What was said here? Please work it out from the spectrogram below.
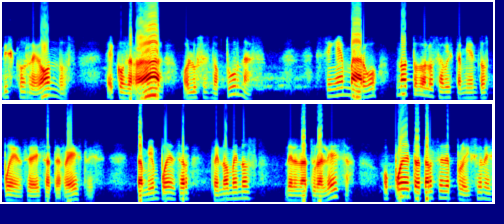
discos redondos, ecos de radar o luces nocturnas. Sin embargo, no todos los avistamientos pueden ser extraterrestres. También pueden ser fenómenos de la naturaleza, o puede tratarse de proyecciones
